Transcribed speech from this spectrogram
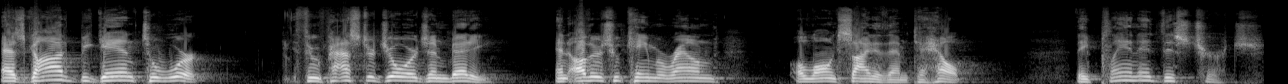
as God began to work through Pastor George and Betty and others who came around alongside of them to help, they planted this church.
